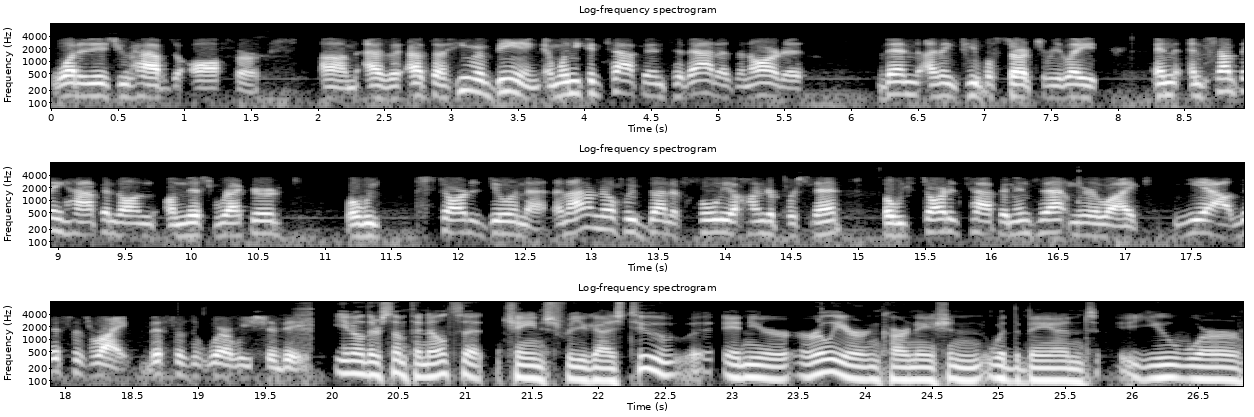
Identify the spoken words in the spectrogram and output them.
what it is you have to offer um, as a as a human being. And when you can tap into that as an artist, then I think people start to relate. And and something happened on on this record where we started doing that. And I don't know if we've done it fully 100%, but we started tapping into that and we were like, yeah, this is right. This is where we should be. You know, there's something else that changed for you guys too. In your earlier incarnation with the band, you were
